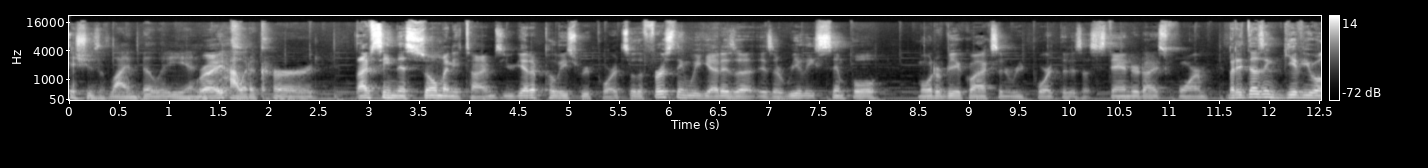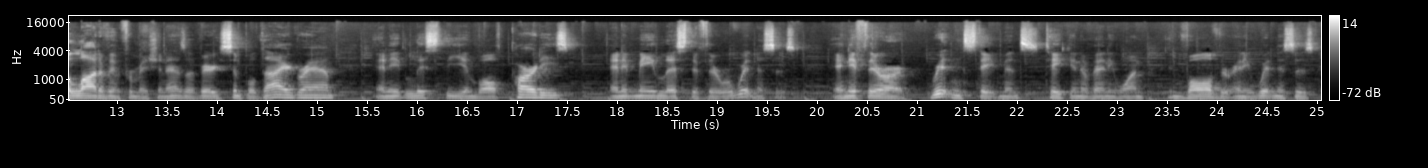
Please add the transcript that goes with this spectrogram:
issues of liability and right. how it occurred. I've seen this so many times. You get a police report. So the first thing we get is a is a really simple motor vehicle accident report that is a standardized form, but it doesn't give you a lot of information. It has a very simple diagram and it lists the involved parties and it may list if there were witnesses. And if there are written statements taken of anyone involved or any witnesses,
